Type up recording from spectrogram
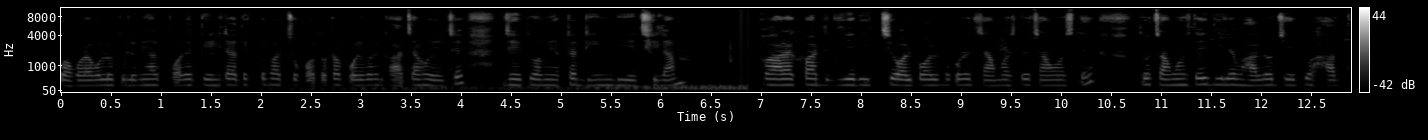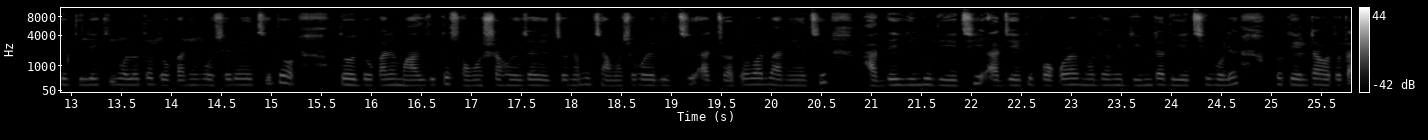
পকোড়াগুলো তুলে নেওয়ার পরে তেলটা দেখতে পাচ্ছ কতটা পরিমাণে কাঁচা হয়েছে। যেহেতু আমি একটা ডিম দিয়েছিলাম। আর এক পাট দিয়ে দিচ্ছি অল্প অল্প করে চামচ দিয়ে চামচ দিয়ে। তো চামচ দিয়েই দিলে ভালো, যেহেতু হাত দিয়ে দিলে কি বলো তো দোকানে বসে রয়েছি তো তো দোকানে মাল দিতে সমস্যা হয়ে যায়, এর জন্য আমি চামচে করে দিচ্ছি। আর যতবার বানিয়েছি, হাত দিয়েই কিন্তু দিয়েছি। আর যেহেতু পকোড়ার মধ্যে আমি ডিমটা দিয়েছি বলে, তো তেলটা অতটা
